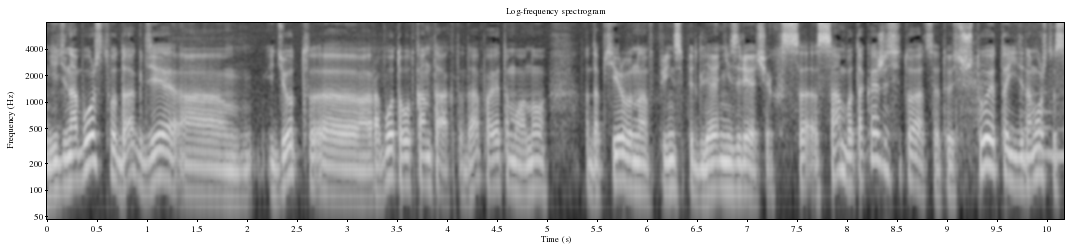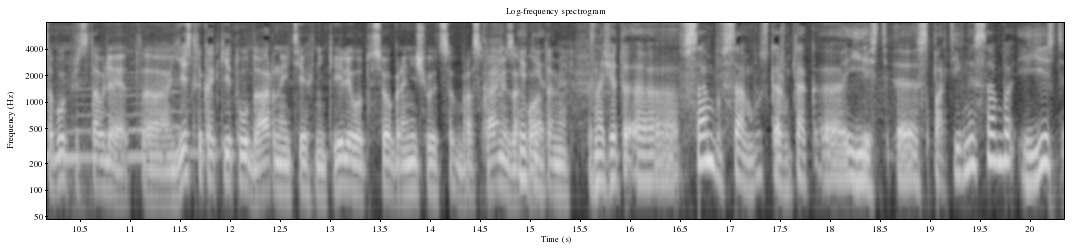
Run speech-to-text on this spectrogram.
единоборство, да, где а, идет а, работа от контакта, да, поэтому оно адаптировано, в принципе, для незрячих. С- Самбо такая же ситуация? То есть, что это единоборство собой представляет? А, Есть ли какие-то ударные техники или вот все ограничивается бросками, Нет, захватами? нет. Значит, э, в самбо, в самбо, скажем так, э, есть э, спортивный самбо и есть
